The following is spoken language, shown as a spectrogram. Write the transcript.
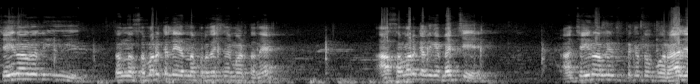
ಚೈನಾದಲ್ಲಿ ತನ್ನ ಸಮರಕಲೆಯನ್ನು ಪ್ರದರ್ಶನ ಮಾಡ್ತಾನೆ. ಆ ಸಮರಕಲೆಗೆ ಮೆಚ್ಚಿ ಆ ಚೈನಾದಲ್ಲಿರ್ತಕ್ಕಂಥ ಒಬ್ಬ ರಾಜ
